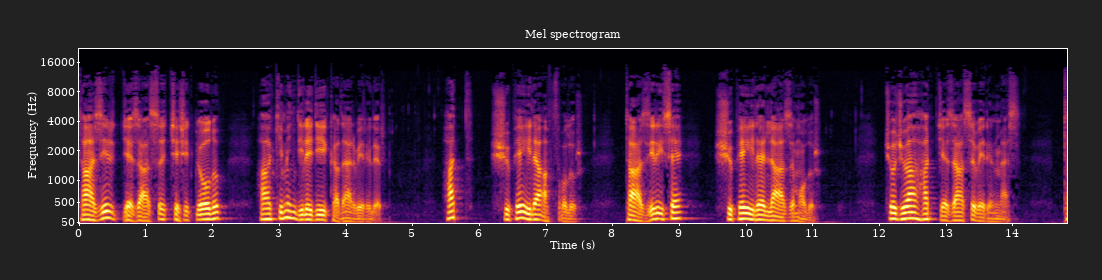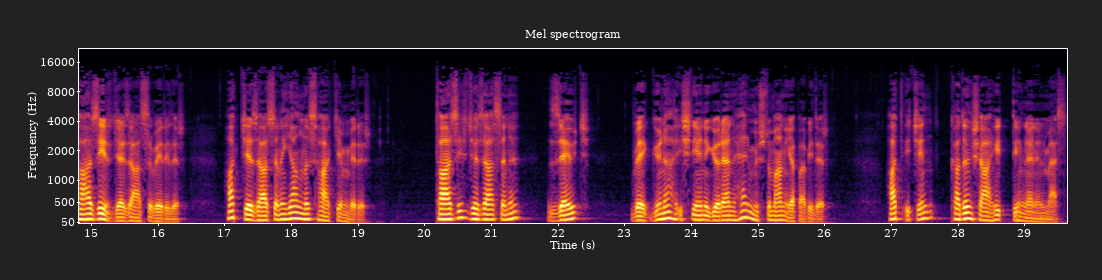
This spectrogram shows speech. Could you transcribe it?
Tazir cezası çeşitli olup hakimin dilediği kadar verilir. Had şüphe ile affolur. Tazir ise şüphe ile lazım olur. Çocuğa had cezası verilmez. Tazir cezası verilir. Had cezasını yalnız hakim verir. Tazir cezasını zevç ve günah işleyeni gören her Müslüman yapabilir. Had için kadın şahit dinlenilmez.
